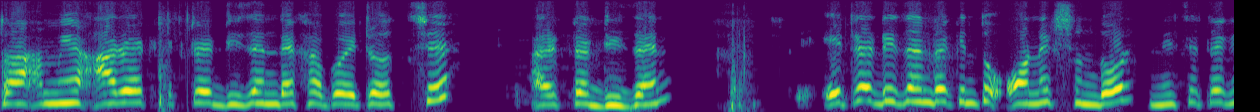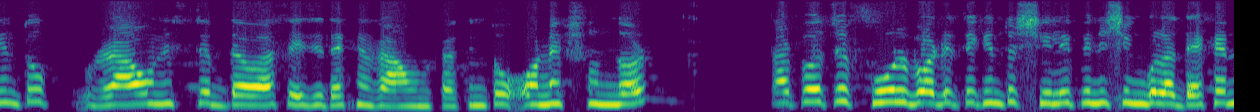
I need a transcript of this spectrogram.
তো আমি আরও একটা ডিজাইন দেখাবো। এটা হচ্ছে আরেকটা ডিজাইন এটা ডিজাইনটা কিন্তু অনেক সুন্দর। নিচেটা কিন্তু রাউন্ড স্টেপ দেওয়া আছে। এই যে দেখেন রাউন্ডটা কিন্তু অনেক সুন্দর। তারপর হচ্ছে ফুল বডিতে কিন্তু শিলি ফিনিশিংগুলো দেখেন।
